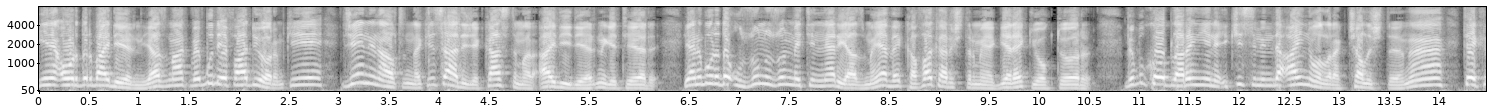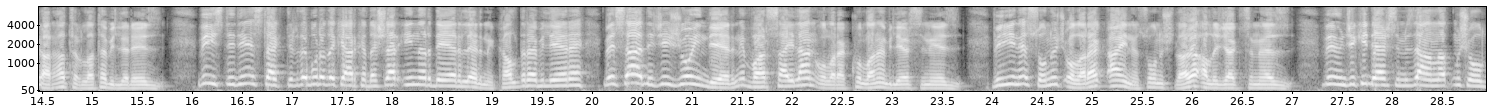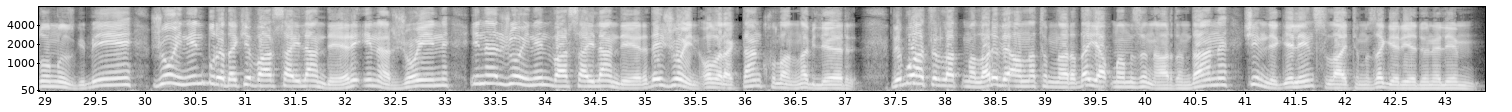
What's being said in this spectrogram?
yine order by değerini yazmak ve bu defa diyorum ki C'nin altındaki sadece customer ID değerini getir. Yani burada uzun uzun metinler yazmaya ve kafa karıştırmaya gerek yoktur. Ve bu kodların yine ikisinin de aynı olarak çalıştığını tekrar hatırlatabiliriz. Ve istediğiniz takdirde buradaki arkadaşlar inner değerlerini kaldırabilir ve sadece join değerini varsayılan olarak kullanabilirsiniz. Ve yine sonuç olarak aynı sonuçları alacaksınız. Ve önceki dersimizde anlatmış olduğumuz gibi join'in buradaki varsayılan değeri inner join, inner join'in varsayılan değeri de join olaraktan kullanılabilir. Ve bu hatırlatmaları ve anlatımları da yapmamızın ardından şimdi gelin slaytımıza geriye dönelim.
